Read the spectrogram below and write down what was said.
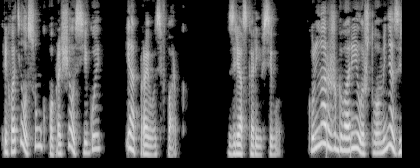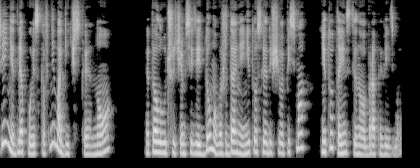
прихватила сумку, попрощалась с Егой и отправилась в парк. Зря, скорее всего. Гульнара же говорила, что у меня зрение для поисков не магическое, но это лучше, чем сидеть дома в ожидании не то следующего письма, не то таинственного брата ведьмы.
